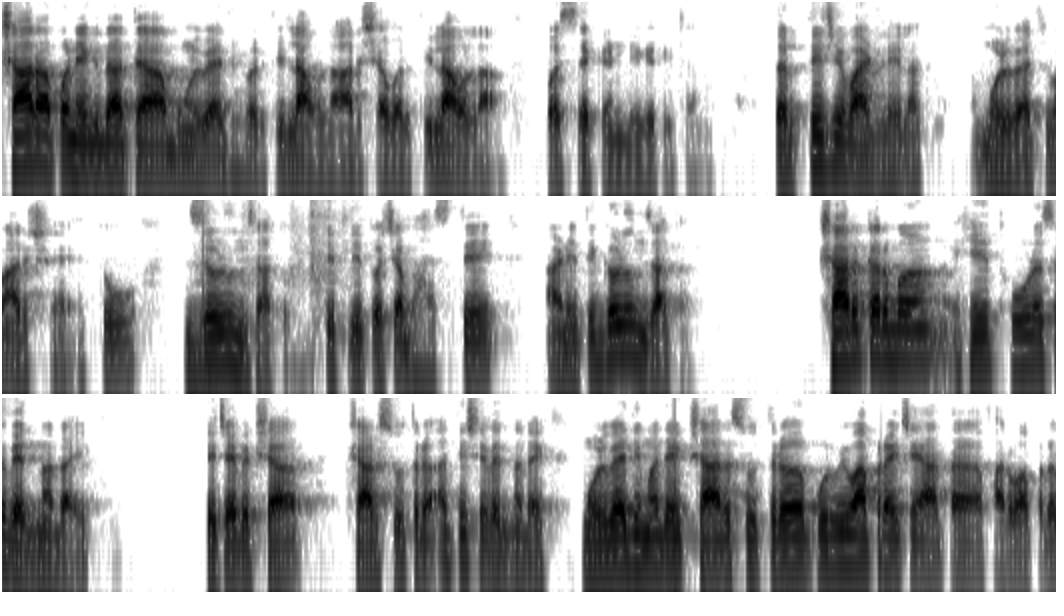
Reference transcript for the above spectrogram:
क्षार आपण एकदा त्या मूळव्याधीवरती लावला आरशावरती लावला फर्स्ट सेकंड डिग्रीचा तर ते जे वाढलेला मूळव्याध किंवा आरश आहे तो जळून जातो. तिथली त्वचा भासते आणि ते गळून जातं. क्षारकर्म हे थोडंसं वेदनादायक त्याच्यापेक्षा क्षारसूत्र अतिशय वेदनादायक. मूळव्याधीमध्ये क्षारसूत्र पूर्वी वापरायचे आता फार वापरत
